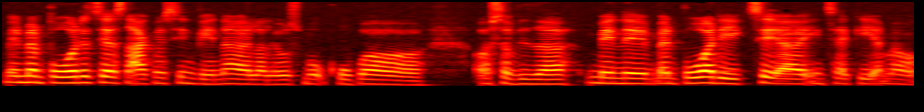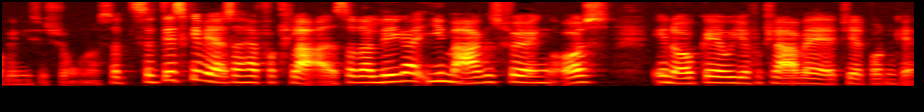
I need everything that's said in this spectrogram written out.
men man bruger det til at snakke med sine venner, eller lave små grupper og, og så videre. Men øh, man bruger det ikke til at interagere med organisationer. Så, så det skal vi altså have forklaret. Så der ligger i markedsføringen også en opgave i at forklare, hvad chatbotten kan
